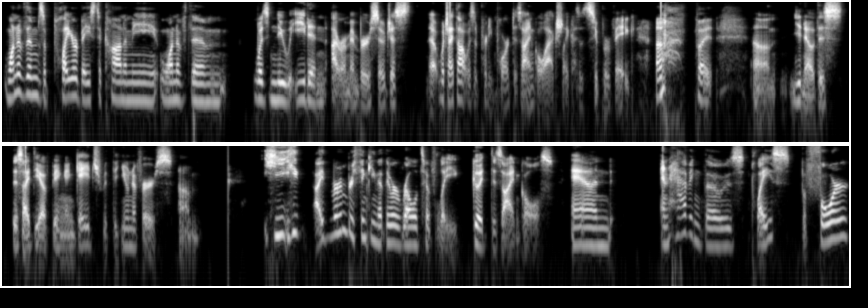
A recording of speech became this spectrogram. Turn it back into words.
one of them's a player-based economy. One of them was New Eden. I remember, so just uh, which I thought was a pretty poor design goal actually because it's super vague. but um, you know this this idea of being engaged with the universe. Um, he he. I remember thinking that they were relatively good design goals, and and having those place before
